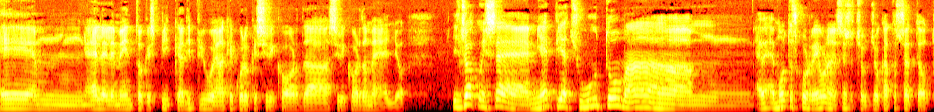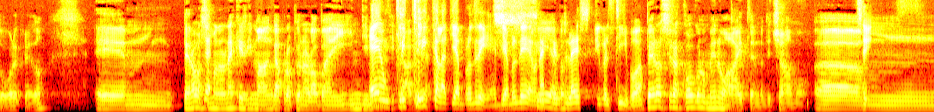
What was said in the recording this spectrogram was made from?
E, mm, è l'elemento che spicca di più e anche quello che si ricorda, si ricorda meglio. Il gioco in sé mi è piaciuto, ma mm, è, è molto scorrevole, nel senso ci ho giocato 7-8 ore, credo. Ehm, però insomma non è che rimanga proprio una roba È indimenticabile. un click click alla Diablo 3. Diablo 3 è un Sì, hack slash di quel tipo. eh. Però si raccolgono meno item, diciamo. Ehm,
